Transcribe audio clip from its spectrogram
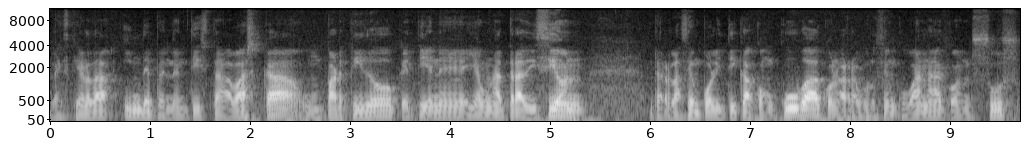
la izquierda independentista vasca, un partido que tiene ya una tradición de relación política con Cuba, con la Revolución Cubana, con sus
